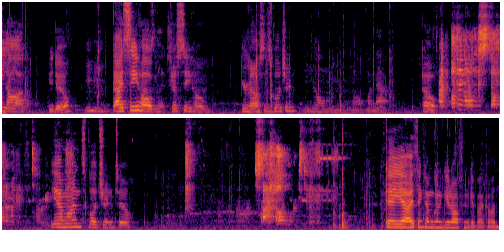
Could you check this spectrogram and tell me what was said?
relog. You do? Mm-hmm. Guys, see home. Just see home. Your mouse is glitching. No, no, my map. Oh. I'm dumping all this stuff out of my inventory. Yeah, mine's glitching too. Slash hub works too. Okay, yeah, I think I'm gonna get off and get back on.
